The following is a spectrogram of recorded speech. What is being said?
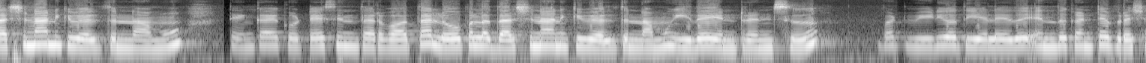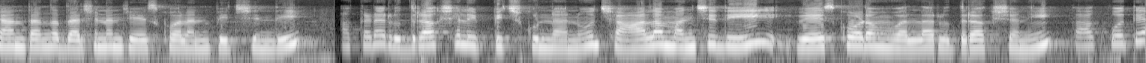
దర్శనానికి వెళ్తున్నాము. టెంకాయ కొట్టేసిన తర్వాత లోపల దర్శనానికి వెళ్తున్నాము. ఇదే ఎంట్రన్స్. బట్ వీడియో తీయలేదు. ఎందుకంటే ప్రశాంతంగా దర్శనం చేసుకోవాలనిపించింది. అక్కడ రుద్రాక్షలు ఇప్పించుకున్నాను. చాలా మంచిది వేసుకోవడం వల్ల రుద్రాక్షని. కాకపోతే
